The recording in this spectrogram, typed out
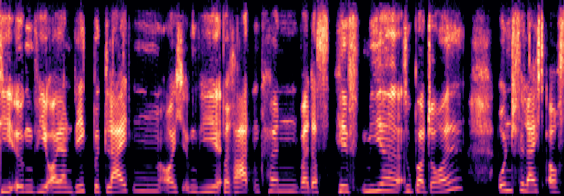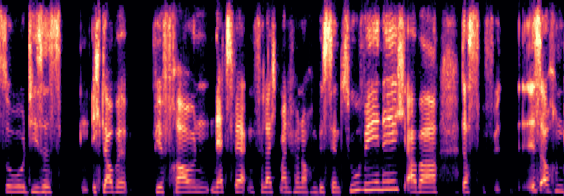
die irgendwie euren Weg begleiten, euch irgendwie beraten können, weil das hilft mir super doll. Und vielleicht auch so dieses ich glaube, wir Frauen netzwerken vielleicht manchmal noch ein bisschen zu wenig, aber das ist auch ein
